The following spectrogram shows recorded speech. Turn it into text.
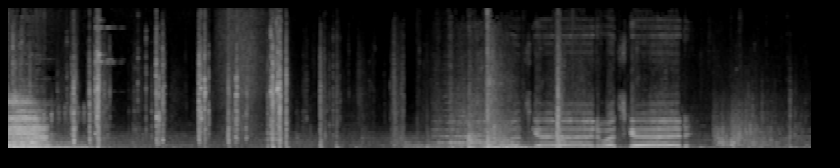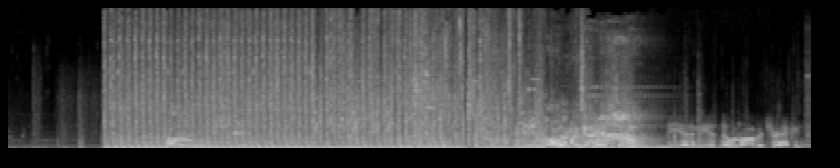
Yeah. What's good? What's good? Oh shit! Oh, my god. Ah! The enemy is no longer tracking you.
